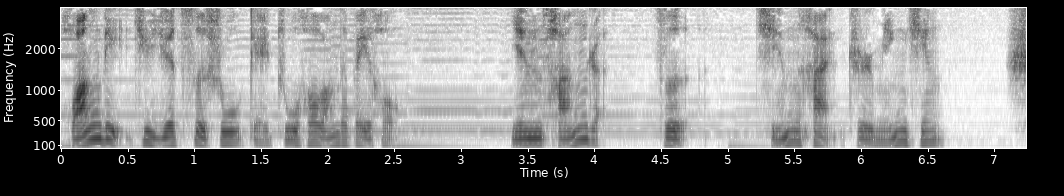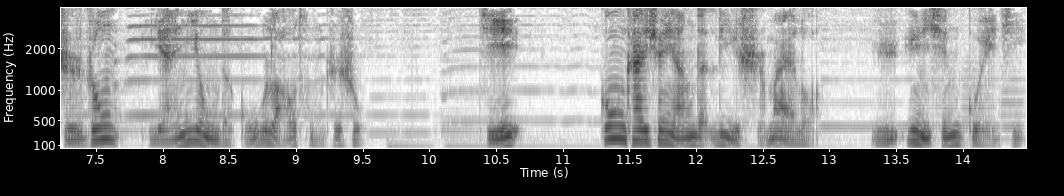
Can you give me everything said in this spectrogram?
皇帝拒绝赐书给诸侯王的背后，隐藏着自秦汉至明清始终沿用的古老统治术，即公开宣扬的历史脉络与运行轨迹，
